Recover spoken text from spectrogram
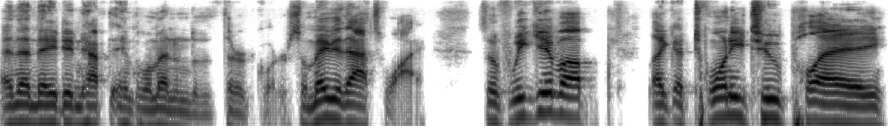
and then they didn't have to implement them to the third quarter. So maybe that's why. So if we give up like a 22 play,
